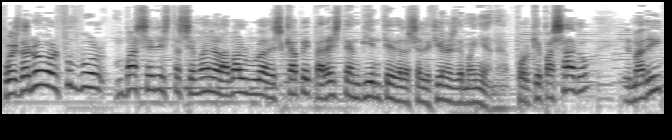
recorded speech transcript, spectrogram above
Pues de nuevo el fútbol va a ser esta semana la válvula de escape para este ambiente de las elecciones de mañana, porque pasado, el Madrid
